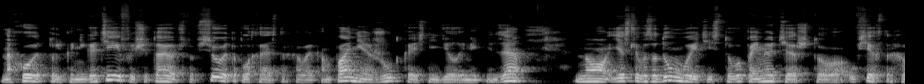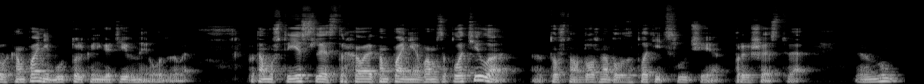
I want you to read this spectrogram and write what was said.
Находят только негатив и считают, что все это плохая страховая компания, жуткая, с ней дело иметь нельзя. Но если вы задумываетесь, то вы поймете, что у всех страховых компаний будут только негативные отзывы. Потому что если страховая компания вам заплатила э, то, что она должна была заплатить в случае происшествия, ну,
